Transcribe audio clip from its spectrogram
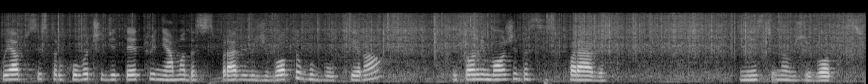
която се страхува, че детето й няма да се справи в живота, го блокира и то не може да се справи наистина в живота си.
